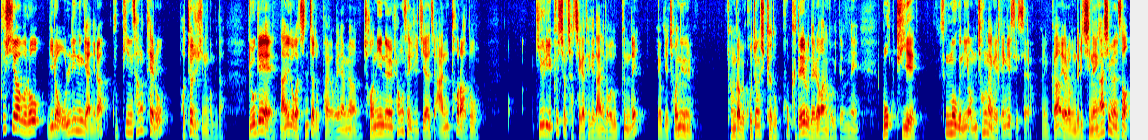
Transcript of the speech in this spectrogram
푸시업으로 밀어 올리는 게 아니라 굽힌 상태로 버텨주시는 겁니다. 요게 난이도가 진짜 높아요. 왜냐면 전인을 평소에 유지하지 않더라도 기울이기 푸시업 자체가 되게 난이도가 높은데 여기에 전인을 견갑을 고정시켜 놓고 그대로 내려가는 거기 때문에 목 뒤에 승모근이 엄청나게 당길 수 있어요. 그러니까 여러분들이 진행하시면서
